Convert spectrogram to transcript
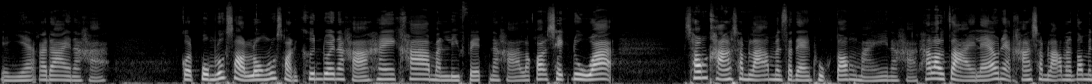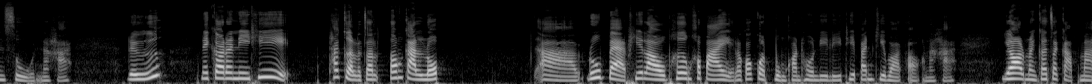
อย่างเงี้ยก็ได้นะคะ กดปุ่มลูกศรลงลูกศรขึ้นด้วยนะคะ ให้ค่ามันรีเฟซนะคะ แล้วก็เช็คดูว่า ช่องค้างชำระมันแสดงถูกต้องไหมนะคะ ถ้าเราจ่ายแล้วเนี่ยค้างชำระมันต้องเป็นศูนย์นะคะ หรือในกรณีที่ถ้าเกิดเราจะต้องการลบรูปแบบที่เราเพิ่มเข้าไป แล้วก็กดปุ่ม Ctrl Delete ที่ปั้นคีย์บอร์ดออกนะคะ ยอดมันก็จะกลับมา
